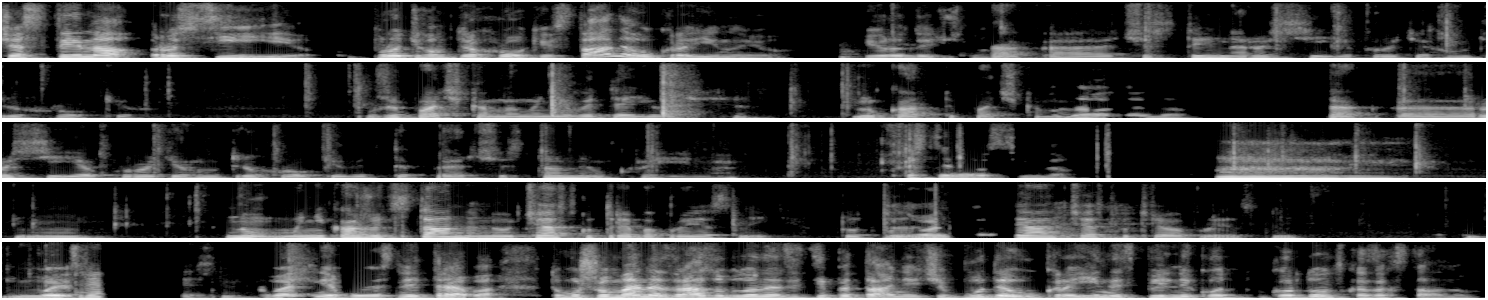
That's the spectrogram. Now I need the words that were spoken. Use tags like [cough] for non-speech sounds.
частина Росії протягом трьох років стане Україною юридично? Так, частина Росії протягом трьох років. Уже пачками мені видають. Ну, карти пачками. Да, да, да. Так, е, Росія протягом трьох років відтепер чи стане Україною? Частина Росії, да. М, м, Ну, мені кажуть, стане, але частку треба прояснити. Тут е, частку треба прояснити. Не Пояс- треба ні, пояснити треба. Тому що в мене зразу було на ці питання: чи буде в Україні спільний кордон з Казахстаном?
